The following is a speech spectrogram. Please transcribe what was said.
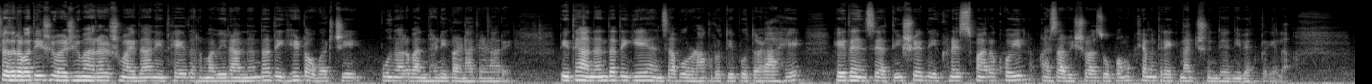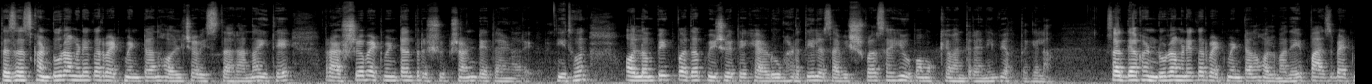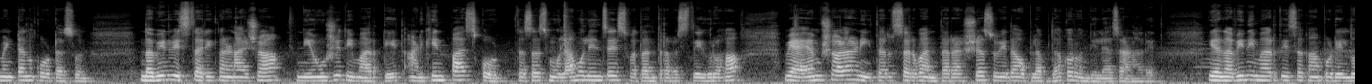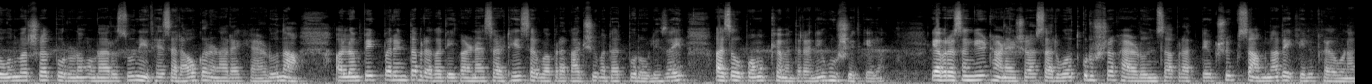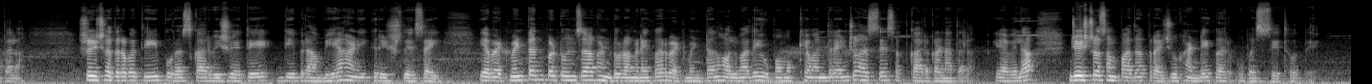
छत्रपती शिवाजी महाराज मैदान इथे धर्मवीर आनंद दिघे टॉवरची पुनर्बांधणी करण्यात येणार आहे. तिथे आनंद दिघे यांचा पूर्णाकृती पुतळा आहे. हे त्यांचे अतिशय देखणे स्मारक होईल असा विश्वास उपमुख्यमंत्री एकनाथ शिंदे यांनी व्यक्त केला. तसंच खंडू रांगणेकर बॅडमिंटन हॉलच्या विस्तारानं इथे राष्ट्रीय बॅडमिंटन प्रशिक्षण देता येणार आहे. इथून ऑलिम्पिक पदक विजेते खेळाडू घडतील असा विश्वासही उपमुख्यमंत्र्यांनी व्यक्त केला. सध्या खंडू रांगणेकर बॅडमिंटन हॉलमध्ये पाच बॅडमिंटन कोर्ट असून नवीन विस्तारीकरणाच्या नियोजित इमारतीत आणखीन पाच कोट तसंच मुलामुलींचे स्वतंत्र वसतिगृह व्यायामशाळा आणि इतर सर्व आंतरराष्ट्रीय सुविधा उपलब्ध करून दिल्या जाणार आहेत. या नवीन इमारतीचं काम पुढील दोन वर्षात पूर्ण होणार असून इथे सराव करणाऱ्या खेळाडूंना ऑलिम्पिकपर्यंत प्रगती करण्यासाठी सर्व प्रकारची मदत पुरवली जाईल असं उपमुख्यमंत्र्यांनी घोषित केलं. याप्रसंगी ठाण्याच्या सर्वोत्कृष्ट खेळाडूंचा प्रात्यक्षिक सामना देखील खेळवण्यात आला. श्री छत्रपती पुरस्कार विजेते दीप रांभिया आणि क्रिश देसाई. या बॅडमिंटनपटूंचा खंडू रांगणेकर बॅडमिंटन हॉलमध्ये उपमुख्यमंत्र्यांच्या हस्ते सत्कार करण्यात आला. यावेळेला ज्येष्ठ संपादक राजू खांडेकर उपस्थित होते.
